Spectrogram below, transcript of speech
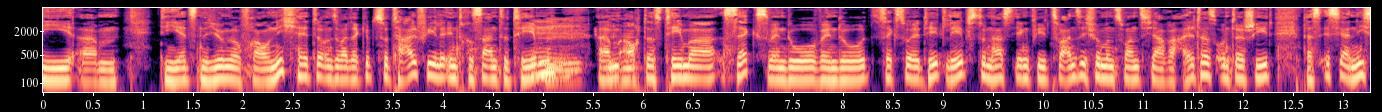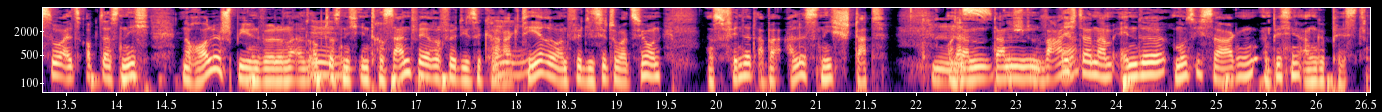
Die ähm, die jetzt eine jüngere Frau nicht hätte und so weiter. Da gibt's total viele interessante Themen. Ähm, Auch das Thema Sex, wenn du wenn du Sexualität lebst und hast irgendwie 20, 25 Jahre Altersunterschied, das ist ja nicht so, als ob das nicht eine Rolle spielen würde und als ob das nicht interessant wäre für diese Charaktere und für die Situation. Das findet aber alles nicht statt. Und Das- dann, dann stimmt, war ich ja. dann am Ende, muss ich sagen, ein bisschen angepisst.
